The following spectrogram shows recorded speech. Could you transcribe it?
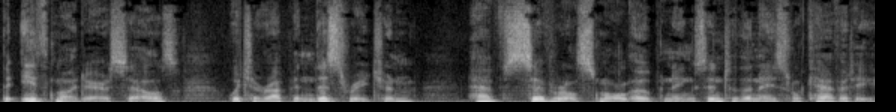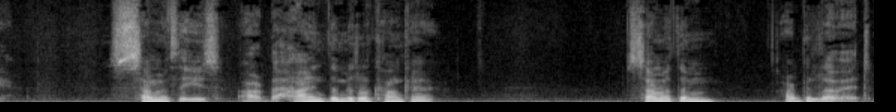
The ethmoid air cells, which are up in this region, have several small openings into the nasal cavity. Some of these are behind the middle concha, some of them are below it.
